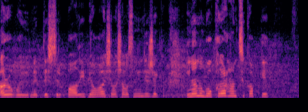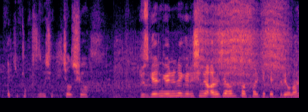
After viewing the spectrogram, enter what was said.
Arabayı netleştirip bağlayıp yavaş yavaş havasını indirecekler. İnanın bu o kadar handikap ki ekip çok hızlı ve çok iyi çalışıyor. Rüzgarın yönüne göre şimdi aracı hafif hafif hareket ettiriyorlar.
